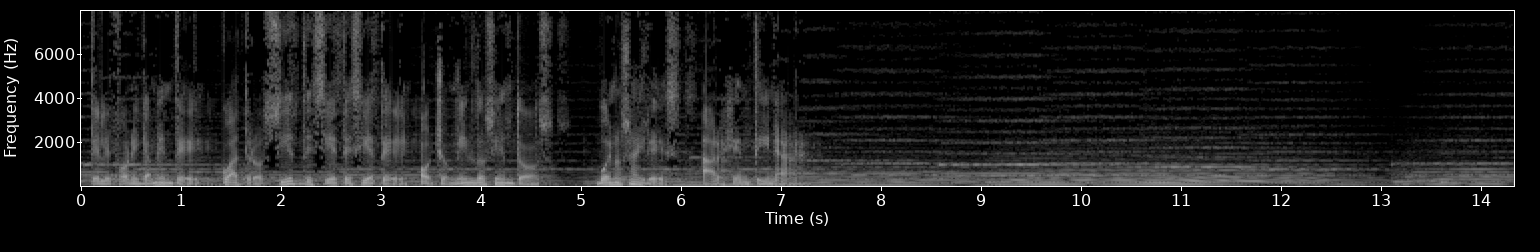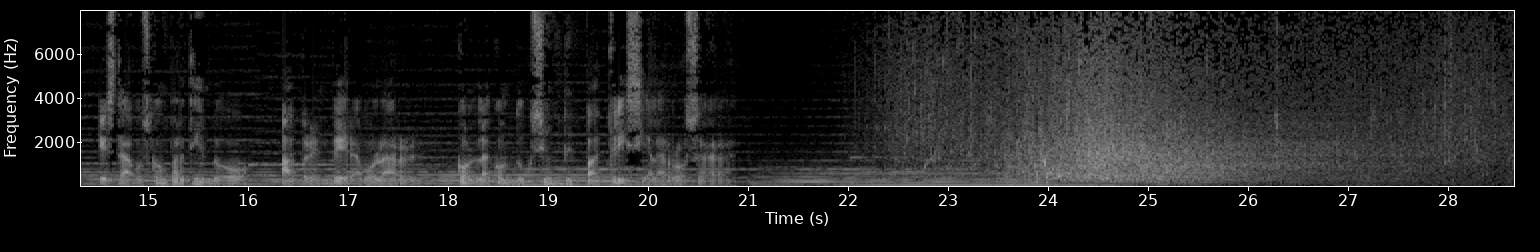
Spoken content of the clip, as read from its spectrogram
telefónicamente 4777-8200, Buenos Aires, Argentina. Estamos compartiendo Aprender a Volar con la conducción de Patricia La Rosa.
